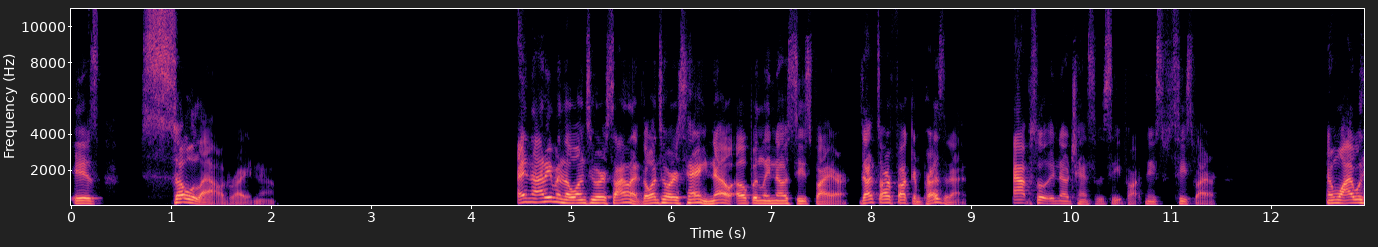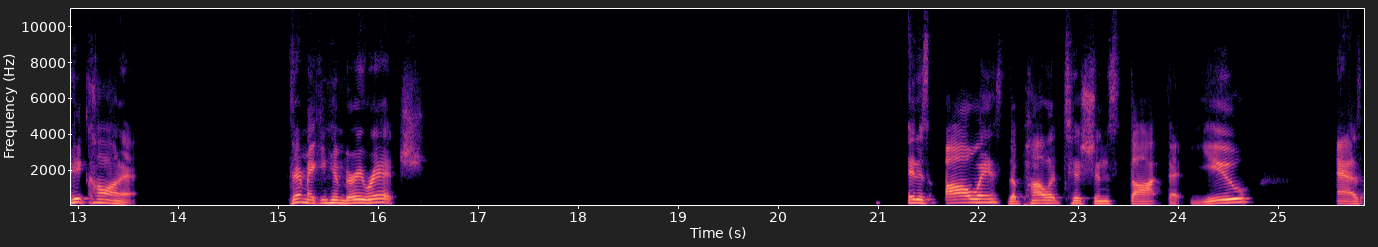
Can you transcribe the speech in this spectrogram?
is so loud right now. And not even the ones who are silent the ones who are saying no openly no ceasefire. That's our fucking president. Absolutely no chance of a ceasefire and why would he call on it? They're making him very rich It is always the politician's thought that you, as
